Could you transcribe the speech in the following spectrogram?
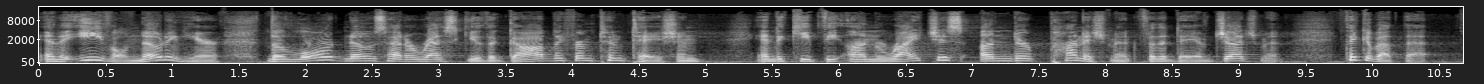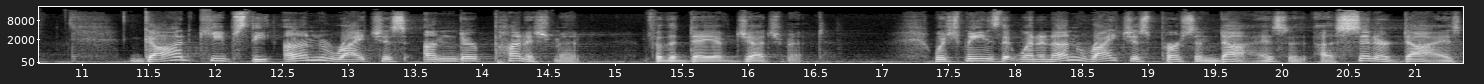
and the evil, noting here, the Lord knows how to rescue the godly from temptation and to keep the unrighteous under punishment for the day of judgment. Think about that. God keeps the unrighteous under punishment for the day of judgment which means that when an unrighteous person dies, a, sinner dies,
